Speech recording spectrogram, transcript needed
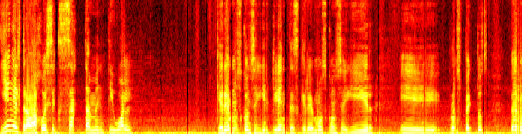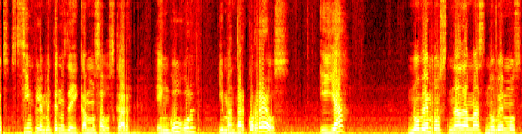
Y en el trabajo es exactamente igual. Queremos conseguir clientes, queremos conseguir eh, prospectos, pero simplemente nos dedicamos a buscar en Google y mandar correos. Y ya, no vemos nada más, no vemos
